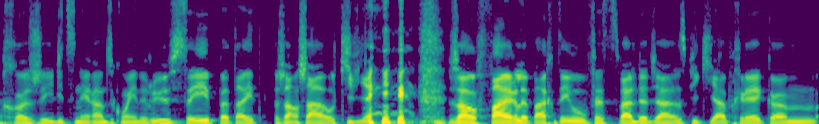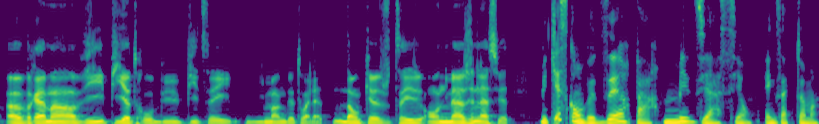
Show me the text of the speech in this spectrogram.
Roger, l'itinérant du coin de rue, c'est peut-être Jean-Charles qui vient, genre, faire le party au festival de jazz, puis qui après, comme, a vraiment envie, puis a trop bu, puis tu sais, il manque de toilettes. Donc, euh, tu sais, on imagine la suite. Mais qu'est-ce qu'on veut dire par médiation, exactement?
